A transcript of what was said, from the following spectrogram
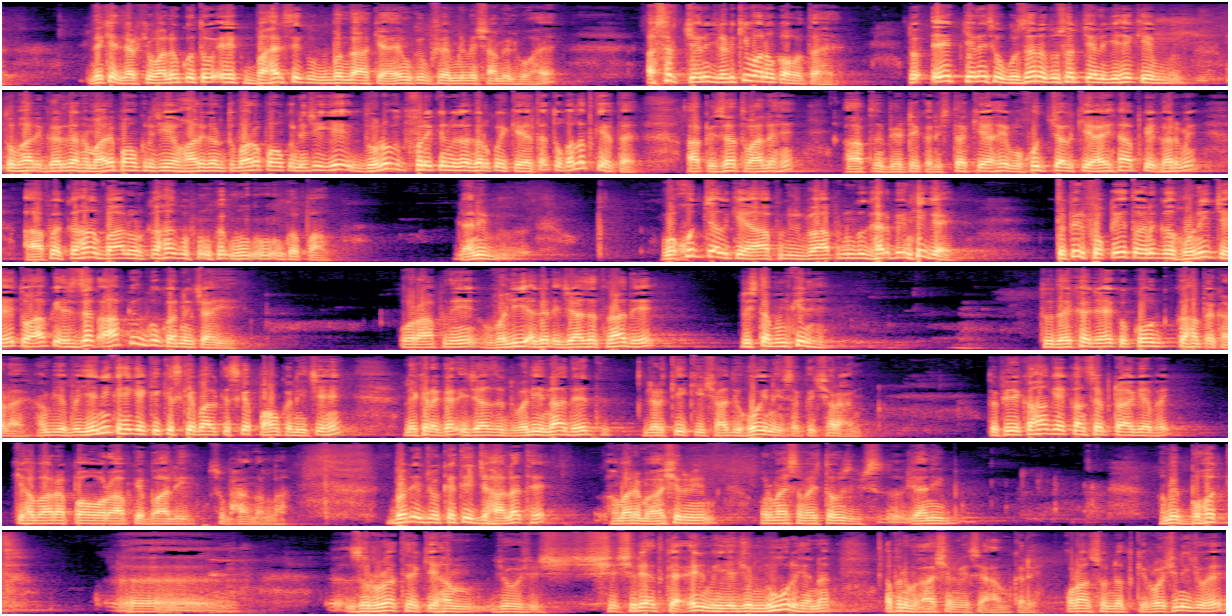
دیکھیں لڑکی والوں کو تو ایک باہر سے بندہ آ کے آئے ان کی فیملی میں شامل ہوا ہے اثر چیلنج لڑکی والوں کا ہوتا ہے تو ایک چیلنج سے گزر ہے دوسرا چیلنج یہ ہے کہ تمہاری گردن ہمارے پاؤں کے نیچے ہمارے گردن تمہارے پاؤں کے نیچے یہ دونوں فرقے میں اگر کوئی کہتا ہے تو غلط کہتا ہے آپ عزت والے ہیں آپ نے بیٹے کا رشتہ کیا ہے وہ خود چل کے آئے ہیں آپ کے گھر میں آپ کا کہاں بال اور کہاں ان کا پاؤں یعنی وہ خود چل کے آپ آپ ان کو گھر پہ نہیں گئے۔ تو پھر فوقیت اگر ہونی چاہیے تو آپ کی عزت آپ کی ان کو کرنی چاہیے؟ اور آپ نے ولی اگر اجازت نہ دے، رشتہ ممکن ہے۔ تو دیکھا جائے کہ کون کہاں پہ کھڑا ہے۔ ہم یہ نہیں کہیں گے کہ کس کے بال کس کے پاؤں کے نیچے ہیں، لیکن اگر اجازت ولی نہ دے، لڑکی کی شادی ہو ہی نہیں سکتی شرعن تو پھر کہاں کے کنسپٹ آ گیا بھائی؟ کہ ہمارا پاؤں اور آپ کے بال ہی، سبحان اللہ۔ بڑے جو کہتی جہالت ہے ہمارے معاشرے میں، اور میں سمجھتا ہوں یعنی ہمیں بہت ضرورت ہے کہ ہم جو شریعت کا علم ہے، یہ جو نور ہے نا، اپنے معاشرے میں سے عام کریں۔ قرآن سنت کی روشنی جو ہے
